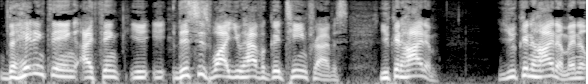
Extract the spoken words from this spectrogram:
the hitting thing, I think you, you, this is why you have a good team, Travis. You can hide him. You can hide him, and it,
